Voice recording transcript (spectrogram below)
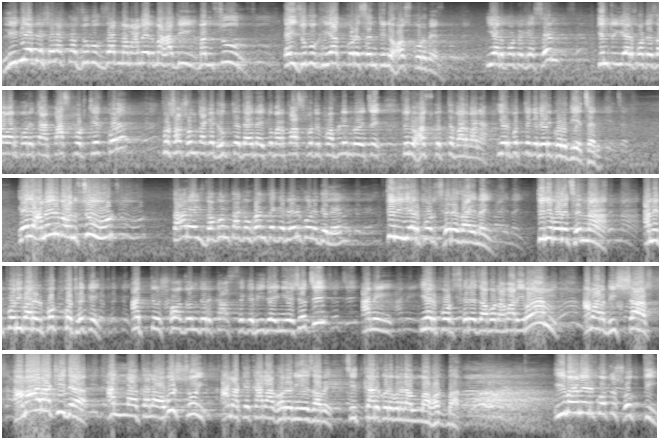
Libya দেশের একটা যুবক যার নাম আমের মাহাজি মনসুর। এই যুবক নিয়াত করেছেন, তিনি হজ করবেন। এয়ারপোর্টে গেছেন, কিন্তু এয়ারপোর্টে যাওয়ার পরে তার পাসপোর্ট চেক করে প্রশাসন তাকে ঢুকতে দেয় নাই। তোমার পাসপোর্টে প্রবলেম রয়েছে, তুমি হজ করতে পারবা না। এয়ারপোর্ট থেকে বের করে দিয়েছেন। এই আমির মনসুর, তার এই যখন তাকে ওখান থেকে বের করে দিলেন, তিনি এয়ারপোর্ট ছেড়ে যায় নাই। তিনি বলেছেন, না, আমি পরিবারের পক্ষ থেকে আত্মীয় স্বজনদের কাছ থেকে বিদায় নিয়ে এসেছি। আমি এয়ারপোর্ট ছেড়ে যাব না। আমার ইমান আমার বিশ্বাস, আমার আকিদা। আল্লাহ তালা অবশ্যই আমাকে কাবা ঘরে নিয়ে যাবে। চিৎকার করে বলেন, আল্লাহ ভগবান ইমানের কত শক্তি,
